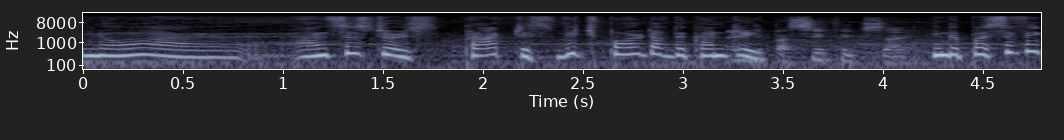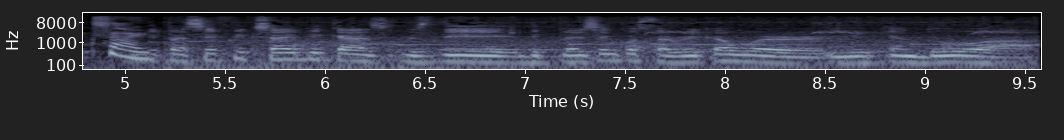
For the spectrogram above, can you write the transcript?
you know, uh, ancestors practice? Which part of the country? In the Pacific side. In the Pacific side. The. Pacific side because it's the, the place in Costa Rica where you can do a,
